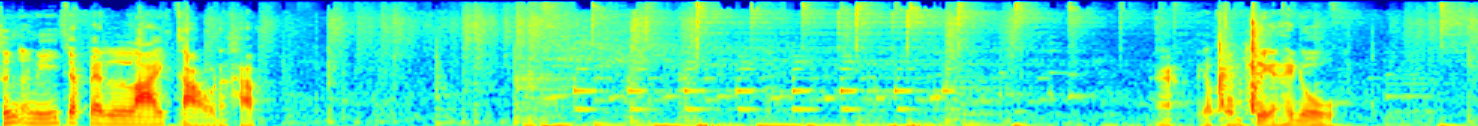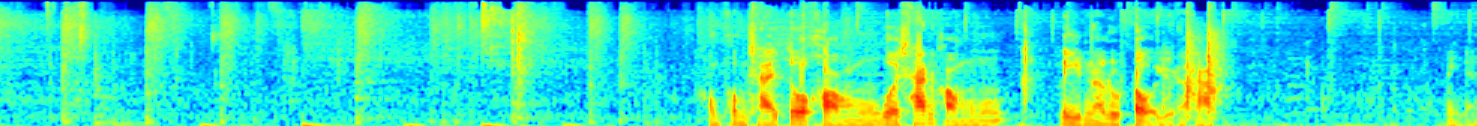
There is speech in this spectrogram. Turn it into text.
ซึ่งอันนี้จะเป็นลายเก่านะครับ เดี๋ยวผมเปลี่ยนให้ดู ของผมใช้ตัวของเวอร์ชั่นของทีมนารูโตะอยู่นะครับอย่างนี้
